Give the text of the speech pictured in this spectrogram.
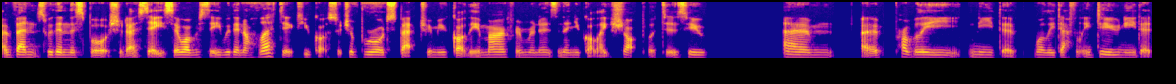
events within the sport, should I say. So obviously within athletics, you've got such a broad spectrum. You've got the marathon runners, and then you've got like shot putters who um, probably need a well, they definitely do need a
